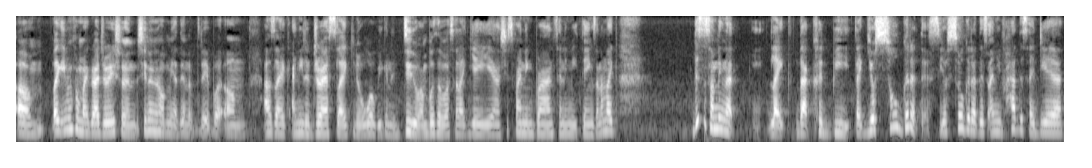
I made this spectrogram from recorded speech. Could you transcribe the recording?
um like even for my graduation she didn't help me at the end of the day but um I was like I need a dress like you know what are we gonna do? And both of us are like yeah yeah and she's finding brands sending me things. And I'm like this is something that like that could be like you're so good at this. You're so good at this. And you've had this idea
